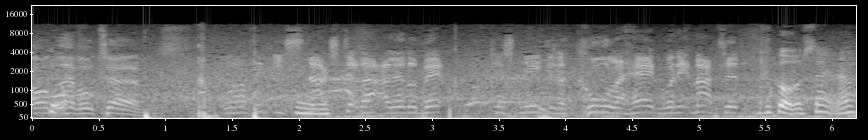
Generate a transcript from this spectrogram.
on Yeah. level terms. Well, I think he snatched at that a little bit. Just needed a cooler head when it mattered. I forgot what I was saying now. Yeah,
